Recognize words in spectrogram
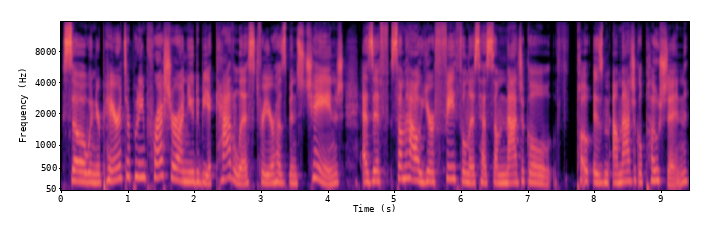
So when your parents are putting pressure on you to be a catalyst for your husband's change, as if somehow your faithfulness has some magical is a magical potion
